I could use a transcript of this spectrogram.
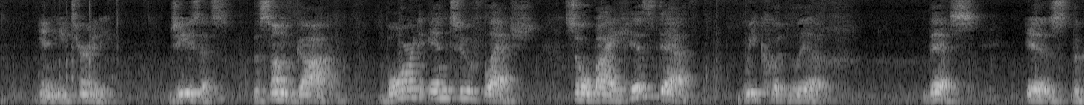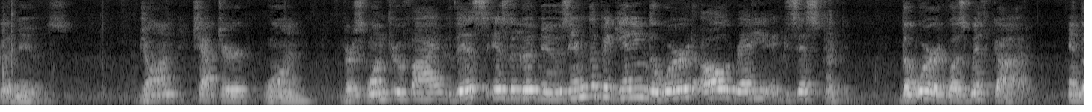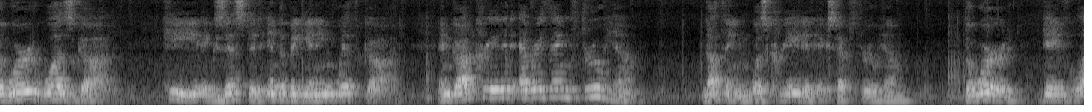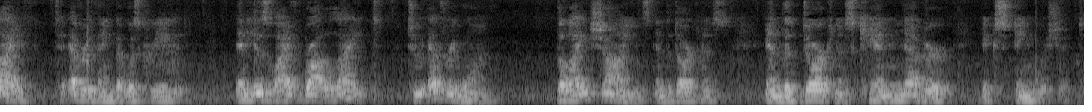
in eternity. Jesus, the Son of God, born into flesh, so by his death we could live. This is the good news. John chapter 1 Verse 1 through 5 This is the good news. In the beginning, the Word already existed. The Word was with God, and the Word was God. He existed in the beginning with God. And God created everything through him. Nothing was created except through him. The Word gave life to everything that was created. And his life brought light to everyone. The light shines in the darkness, and the darkness can never extinguish it.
